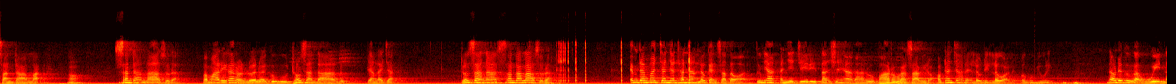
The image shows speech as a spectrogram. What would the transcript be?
စန္ဒာလနော်စန္ဒာလဆိုတာဗမာတွေကတော့လွယ်လွယ်ကူကူဒွန်းစန္ဒာလို့ပြန်လိုက်ကြဒွန်းစန္ဒာစန္ဒာလဆိုတာ အမတမကြံကြံထန်ထန်လောက်ကင်စားတော့ရတယ်သူများအညစ်ကြေးတွေတန်ရှင်းရတာတို့ဘာတို့ကစားပြီးတော့အောက်တန်းကြတဲ့အလုပ်တွေလုပ်ရတယ်ပုံကူမျိုးတွေနောက်တစ်ခုကဝေန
